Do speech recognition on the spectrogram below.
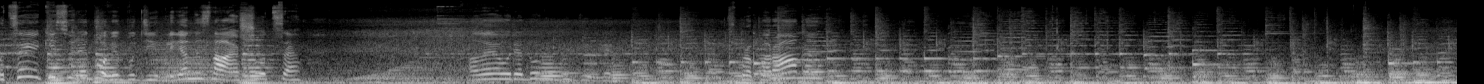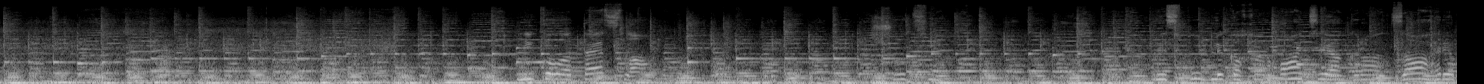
Оце якісь урядові будівлі. Я не знаю, що це. Але урядові будівлі. З прапорами. Нікола Тесла. Що це? Республика Хорватия, град Загреб,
